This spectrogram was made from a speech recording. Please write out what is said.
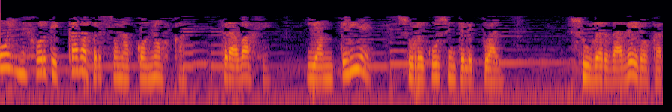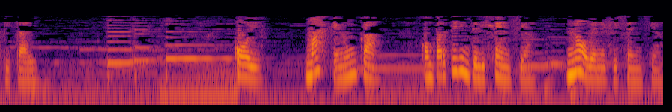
¿O es mejor que cada persona conozca, trabaje y amplíe su recurso intelectual, su verdadero capital? Hoy, más que nunca, compartir inteligencia, no beneficencia,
